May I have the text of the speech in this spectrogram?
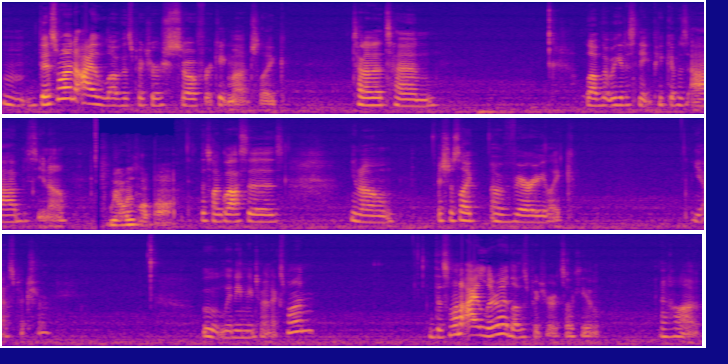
Hmm. This one, I love this picture so freaking much. Like 10 out of 10. Love that we get a sneak peek of his abs, you know. We always love that. The sunglasses, you know. It's just like a very like, yes picture. Ooh, leading me to my next one. This one, I literally love this picture. It's so cute and hot.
